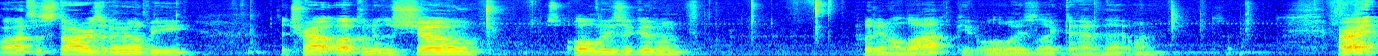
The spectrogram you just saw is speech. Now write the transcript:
Lots of stars in MLB. The Trout, welcome to the show. Always a good one. Put in a lot. People always like to have that one. So. All right.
